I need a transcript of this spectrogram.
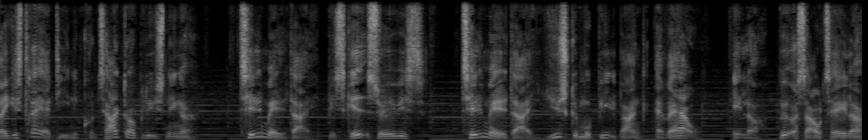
registrere dine kontaktoplysninger, tilmelde dig beskedservice, tilmelde dig Jyske Mobilbank Erhverv eller børsaftaler,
